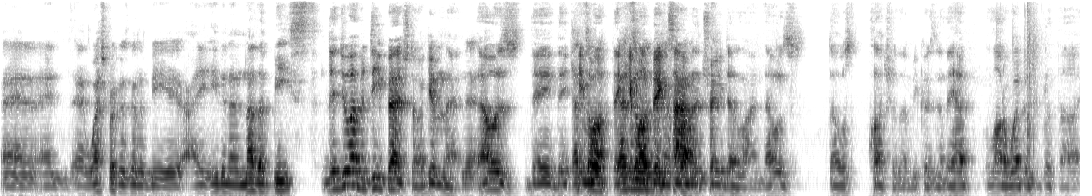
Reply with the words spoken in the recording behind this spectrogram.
And and, and Westbrook is going to be uh, even another beast. They do have a deep bench though. I'll give them that. Yeah. That was they they That's came all- up they came up big time in the trade deadline. That was that was clutch for them because you know, they have a lot of weapons with uh,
